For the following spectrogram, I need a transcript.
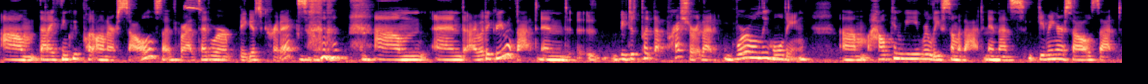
um, that I think we put on ourselves. As Brad said, we're our biggest critics. Mm-hmm. um, and I would agree with that. And uh, we just put that pressure that we're only holding. Um, how can we release some of that? And that's giving ourselves that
